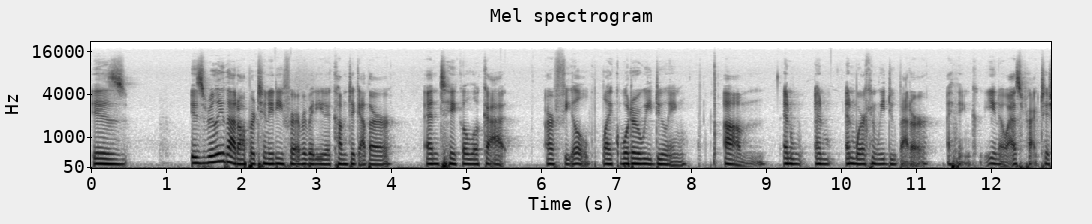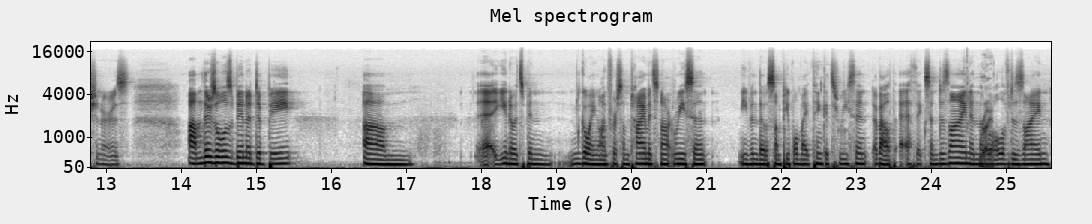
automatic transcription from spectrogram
is is really that opportunity for everybody to come together and take a look at our field. Like, what are we doing, um, and and and where can we do better? I think you know, as practitioners, um, there's always been a debate. Um, uh, you know, it's been going on for some time. It's not recent, even though some people might think it's recent about ethics and design and the Right. role of design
